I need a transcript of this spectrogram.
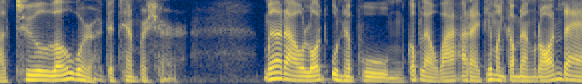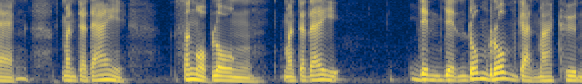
า to lower the temperature เมื่อเราลดอุณหภูมิก็แปลว่าอะไรที่มันกำลังร้อนแรง มันจะได้สงบลง มันจะได้เย็นเย็นร่มร่มๆกันมากขึ้น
